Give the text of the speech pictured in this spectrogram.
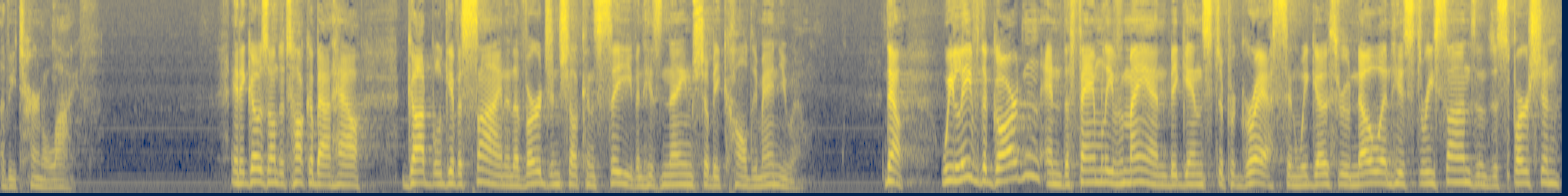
of eternal life. And it goes on to talk about how God will give a sign, and a virgin shall conceive, and his name shall be called Emmanuel. Now, we leave the garden, and the family of man begins to progress, and we go through Noah and his three sons and the dispersion,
